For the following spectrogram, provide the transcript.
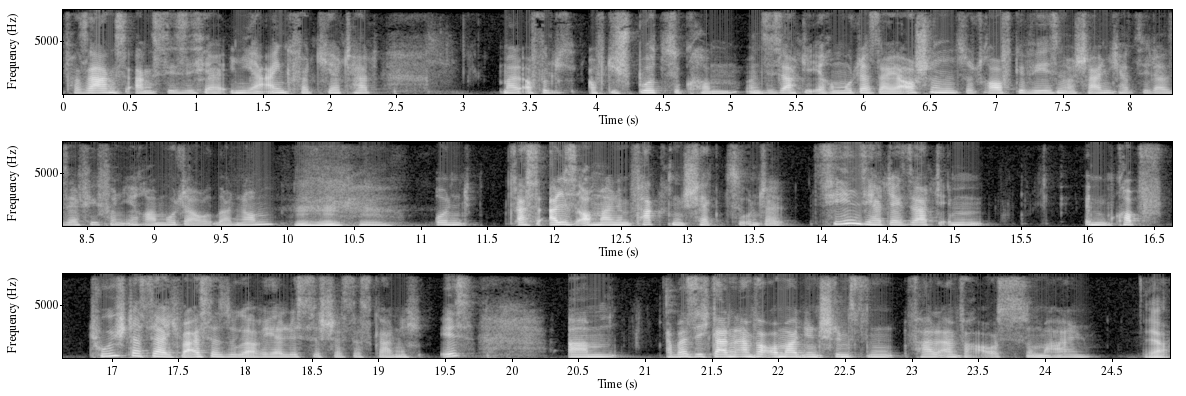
Versagensangst, die sich ja in ihr einquartiert hat, mal auf wirklich auf die Spur zu kommen. Und sie sagte, ihre Mutter sei ja auch schon so drauf gewesen. Wahrscheinlich hat sie da sehr viel von ihrer Mutter auch übernommen. Mhm, mh. Und das alles auch mal einem Faktencheck zu unterziehen. Sie hat ja gesagt, im, im Kopf tue ich das ja. Ich weiß ja sogar realistisch, dass das gar nicht ist. Ähm, aber sich dann einfach auch mal den schlimmsten Fall einfach auszumalen. Ja.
